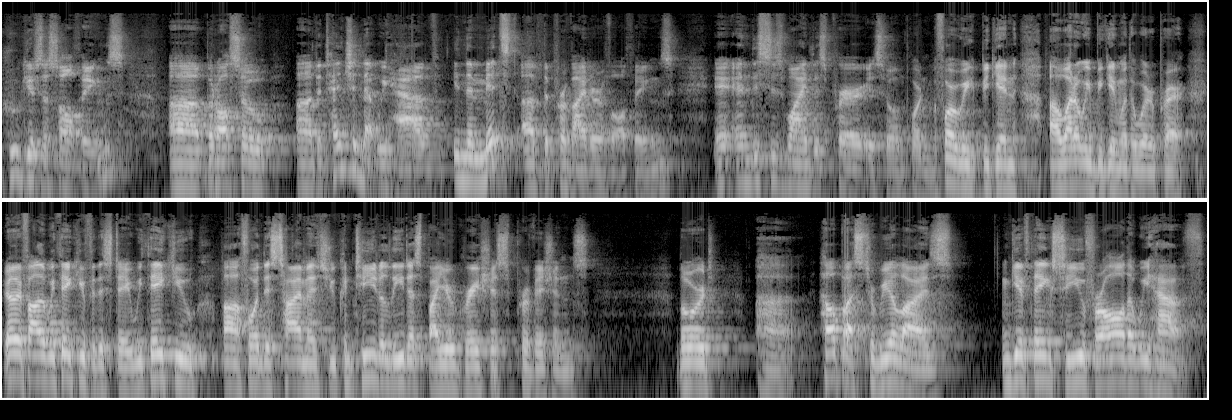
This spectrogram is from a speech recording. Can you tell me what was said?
who gives us all things, uh, but also uh, the tension that we have in the midst of the provider of all things and this is why this prayer is so important. Before we begin, uh, why don't we begin with a word of prayer? Heavenly Father, we thank you for this day. We thank you uh, for this time as you continue to lead us by your gracious provisions. Lord, uh, help us to realize and give thanks to you for all that we have,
